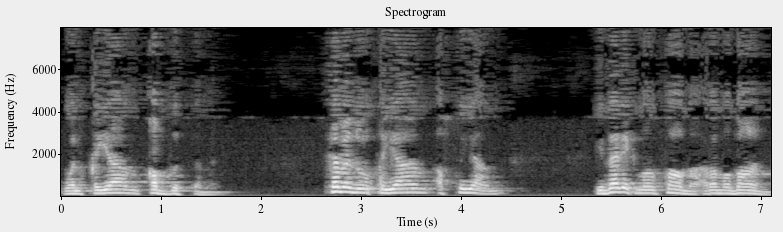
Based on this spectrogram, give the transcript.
والقيام قبض الثمن. ثمن القيام الصيام. لذلك من صام رمضان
